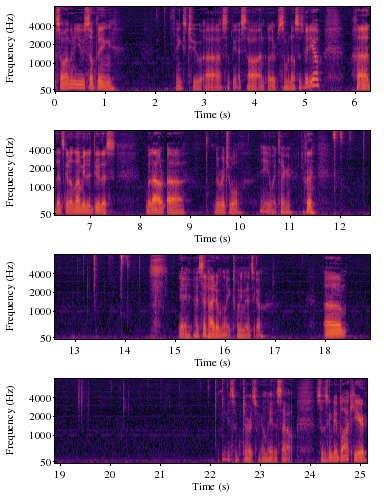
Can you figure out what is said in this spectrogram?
So I'm going to use something, thanks to uh, something I saw on other someone else's video, uh, that's going to allow me to do this without uh, the ritual. Hey, White Tyger. yeah, I said hi to him like 20 minutes ago. Um, Let me get some dirt so I can lay this out. So there's going to be a block here.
